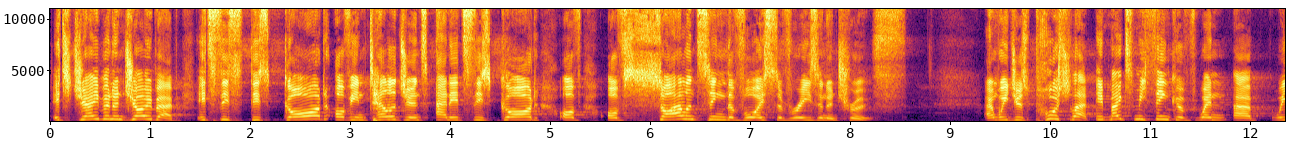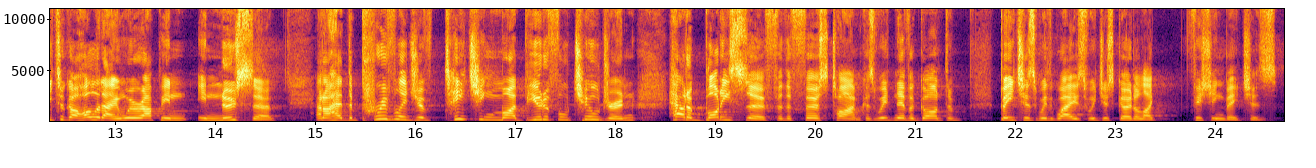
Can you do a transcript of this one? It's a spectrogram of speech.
It's Jabin and Jobab. It's this, this God of intelligence and it's this God of, of silencing the voice of reason and truth. And we just push that. It makes me think of when uh, we took a holiday and we were up in, in Noosa, and I had the privilege of teaching my beautiful children how to body surf for the first time because we'd never gone to beaches with waves. We just go to like fishing beaches.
